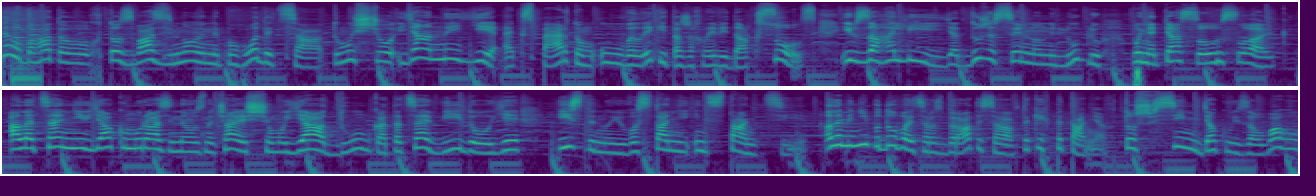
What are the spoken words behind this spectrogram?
Можливо, багато хто з вас зі мною не погодиться, тому що я не є експертом у великій та жахливій Dark Souls. І взагалі я дуже сильно не люблю поняття Souls-like. Але це ні в якому разі не означає, що моя думка та це відео є істиною в останній інстанції. Але мені подобається розбиратися в таких питаннях. Тож всім дякую за увагу.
